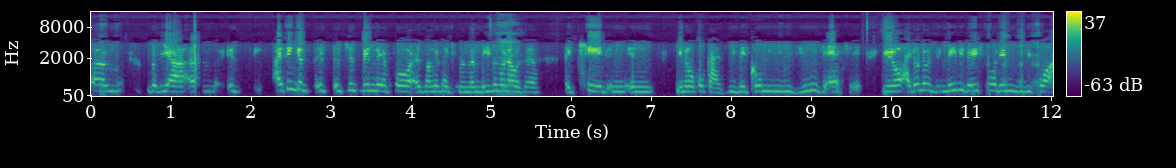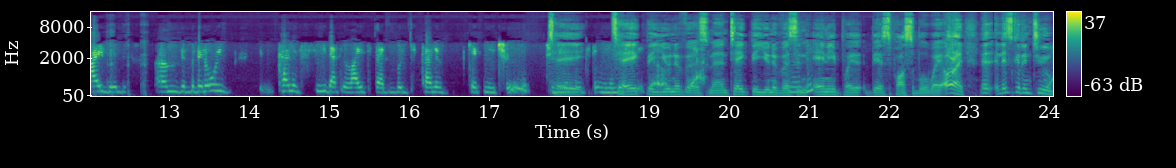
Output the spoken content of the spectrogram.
um, but yeah, um, it, I think it's, it's it's just been there for as long as I can remember. Even when I was a, a kid in in you know Kokazi, they call me Miss Universe. You know, I don't know, maybe they saw it in me before I did, um, but they'd always kind of see that light that would kind of get me to to the Take, take the universe, yeah. Mm-hmm. man. Take the universe in any best possible way. All right, let, us get into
